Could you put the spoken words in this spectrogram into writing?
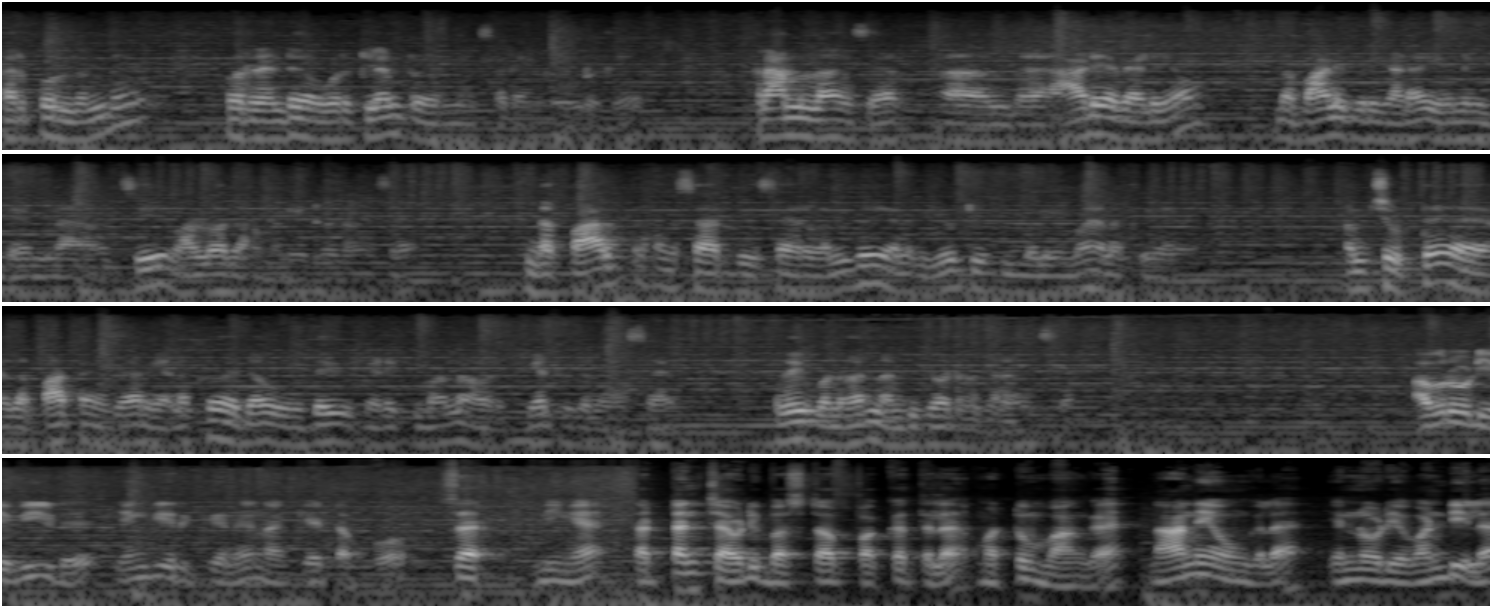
கற்பூர்லேருந்து ஒரு ரெண்டு ஒரு கிலோமீட்டர் வருங்க சார் எங்கள் ஊருக்கு. கிராமம் தாங்க சார். அந்த ஆடியோ வேலையும் இந்த பானிபுரி கடை ஈவினிங் டைமில் வச்சு வாழ்வாதாரம் பண்ணிகிட்டு இருக்காங்க சார். இந்த பார்த்த சாரதி சார் வந்து எனக்கு யூடியூப் மூலிமா எனக்கு அனுப்பிச்சி விட்டு அதை பார்த்தேங்க சார். எனக்கும் ஏதோ உதவி கிடைக்குமான்னு அவர் கேட்டிருக்கிறேங்க சார். உதவி பண்ணுவார் நம்பிக்கையோடு இருக்கிறாங்க சார். அவருடைய வீடு எங்கே இருக்குன்னு நான் கேட்டப்போ சார் நீங்கள் தட்டன்சாவடி பஸ் ஸ்டாப் பக்கத்தில் மட்டும் வாங்க. நானே உங்களை என்னுடைய வண்டியில்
